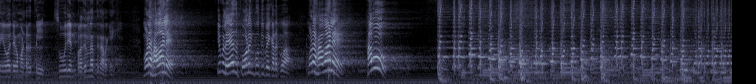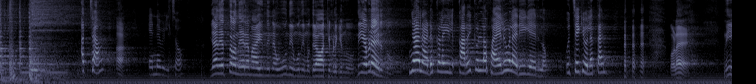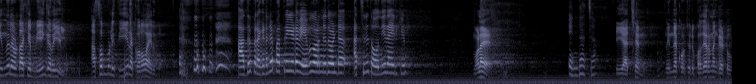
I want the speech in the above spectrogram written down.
നിയോജക മണ്ഡലത്തിൽ സൂര്യൻ പ്രചരണത്തിനിറങ്ങി. മോളെ ഹവാലെ ഇവൾ ഏത് പോളിംഗ് ബൂത്തിൽ പോയി കിടക്കുക മോളെ ഹവാലെ ഹവു! എന്നെ വിളിച്ചോ? ഞാൻ എത്ര നേരമായി നിന്നെ ഊന്നി ഊന്നി മുദ്രാവാക്യം വിളിക്കുന്നു? നീ എവിടെയായിരുന്നു? ഞാൻ അടുക്കളയിൽ കറിക്കുള്ള ഫയലുകൾ അരിയുകയായിരുന്നു. ഉച്ചയ്ക്ക് ഉലത്താൻ. മോളെ നീ ഇന്നലെ ഉണ്ടാക്കിയ മീൻകറിയിൽ അസംബ്ലി തീരെ കുറവായിരുന്നു. അത് പ്രകടന പത്രികയുടെ വേവ് കുറഞ്ഞതുകൊണ്ട് അച്ഛന് തോന്നിയതായിരിക്കും. മോളെ എന്താ അച്ഛാ? ഈ അച്ഛൻ നിന്നെ കുറിച്ചൊരു പ്രചരണം കേട്ടു.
